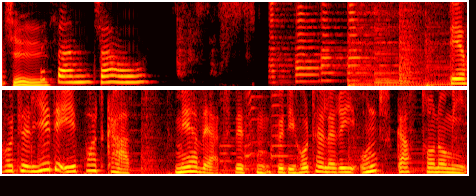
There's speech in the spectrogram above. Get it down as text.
Tschüss. Bis dann. Ciao. Der Hotelier.de Podcast. Mehrwertwissen für die Hotellerie und Gastronomie.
